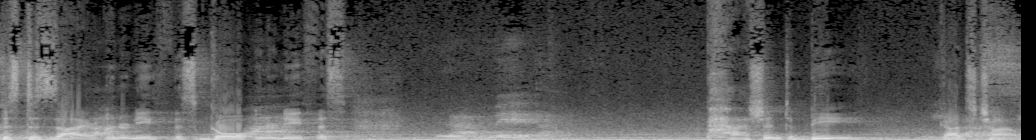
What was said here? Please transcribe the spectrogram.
this desire, underneath this goal, underneath this. Passion to be God's child?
